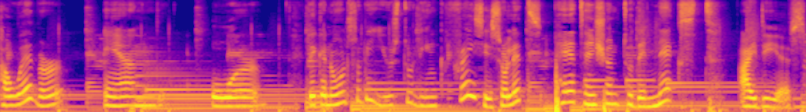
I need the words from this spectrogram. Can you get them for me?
However, and or they can also be used to link phrases. So let's pay attention to the next ideas.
